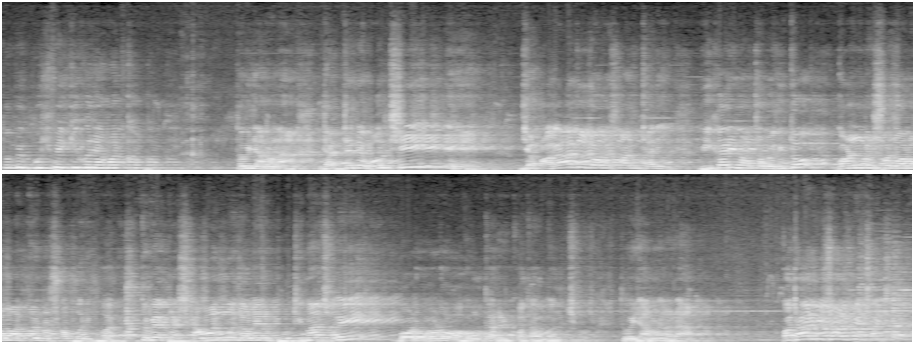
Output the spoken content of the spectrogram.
তুমি বুঝবে কি করে আমার খবর? তুমি জানো না যার জন্য বলছি যে অগাধ জল সঞ্চারী বিকারী নচলহিত গণ্ডস জলমাত্র সফরি ভয় তুমি একটা সামান্য জলের পুঁটি মাছ হয়ে বড় বড় অহংকারের কথা বলছো। তুমি জানো না কথার পেছায়।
